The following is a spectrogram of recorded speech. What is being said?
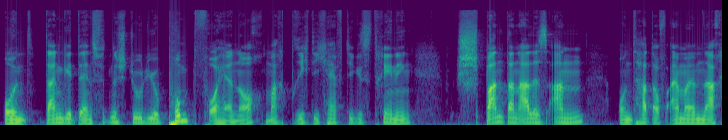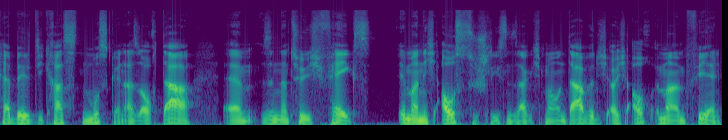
Und dann geht er ins Fitnessstudio, pumpt vorher noch, macht richtig heftiges Training, spannt dann alles an und hat auf einmal im Nachherbild die krassesten Muskeln. Also auch da ähm, sind natürlich Fakes immer nicht auszuschließen, sage ich mal. Und da würde ich euch auch immer empfehlen,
